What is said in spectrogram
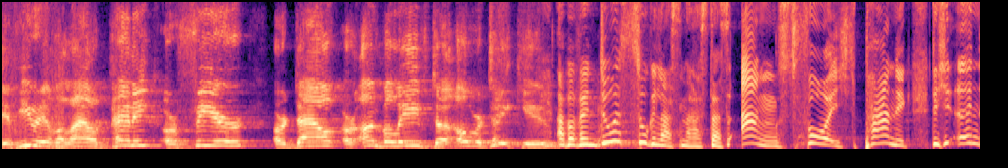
if you have allowed panic or fear or doubt or unbelief to overtake you, Aber wenn du es zugelassen hast, dass Angst, Furcht, Panik dich in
